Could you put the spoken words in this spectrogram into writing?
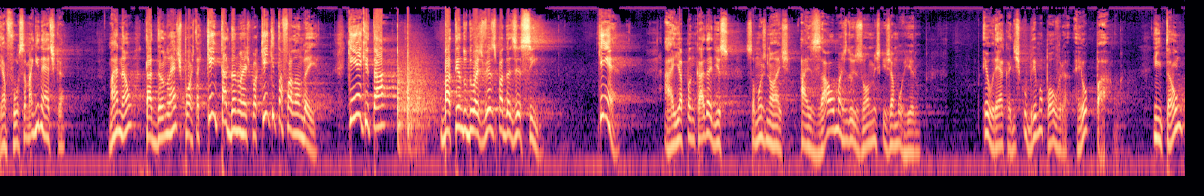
Tem a força magnética. Mas não, está dando resposta. Quem está dando resposta? Quem que está falando aí? Quem é que está batendo duas vezes para dizer sim. Quem é? Aí a pancada é disso. Somos nós, as almas dos homens que já morreram. Eureka, descobri uma pólvora. É, opa! Então,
